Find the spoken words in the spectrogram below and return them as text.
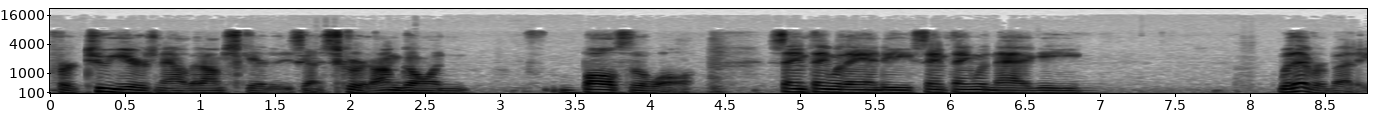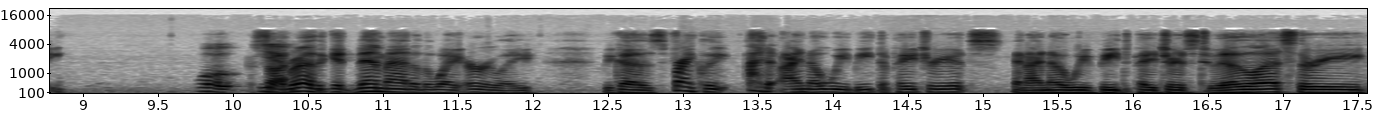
for two years now that I'm scared of these guys. Screw it. I'm going balls to the wall. Same thing with Andy. Same thing with Nagy. With everybody. Well, So I'd rather get them out of the way early because, frankly, I, I know we beat the Patriots and I know we've beat the Patriots two of the last three.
